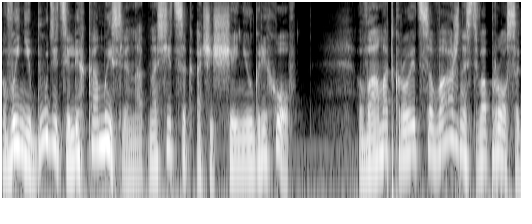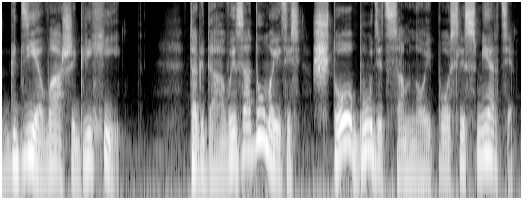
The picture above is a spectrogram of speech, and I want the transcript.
вы не будете легкомысленно относиться к очищению грехов. Вам откроется важность вопроса «Где ваши грехи?». Тогда вы задумаетесь, что будет со мной после смерти –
